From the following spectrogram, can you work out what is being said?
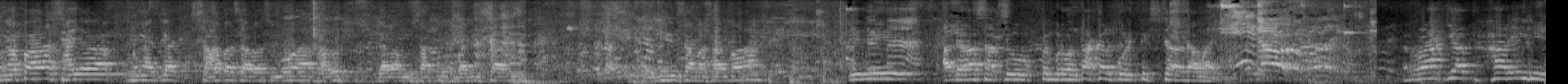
Mengapa saya mengajak sahabat-sahabat semua harus dalam satu barisan berdiri sama-sama? Ini adalah satu pemberontakan politik secara damai. Rakyat hari ini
